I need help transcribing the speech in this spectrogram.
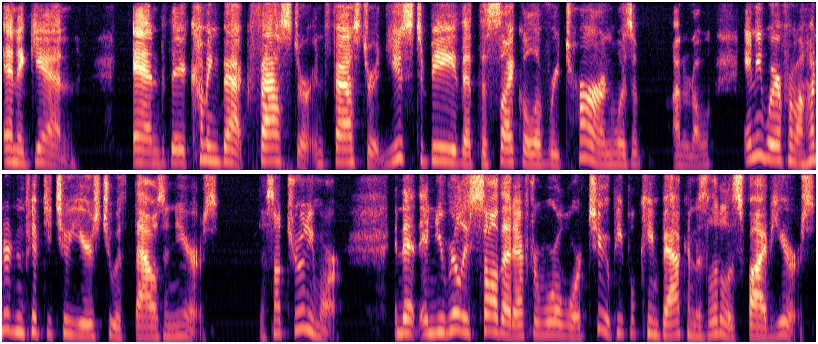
and again. And they're coming back faster and faster. It used to be that the cycle of return was a I don't know, anywhere from 152 years to a thousand years. That's not true anymore. And that, and you really saw that after World War II, people came back in as little as five years.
